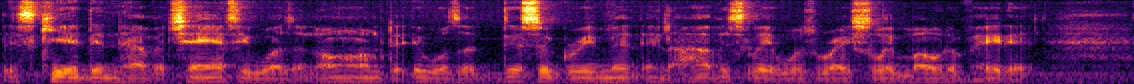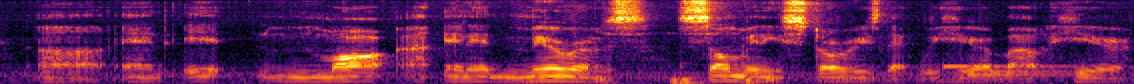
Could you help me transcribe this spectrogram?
this kid didn't have a chance. He wasn't armed. It was a disagreement, and obviously it was racially motivated. Uh, and it and it mirrors so many stories that we hear about here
